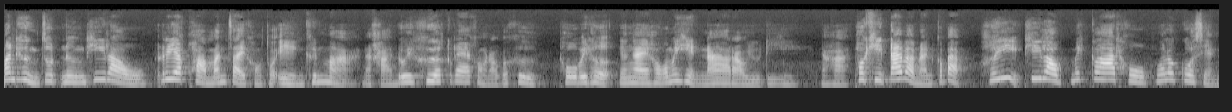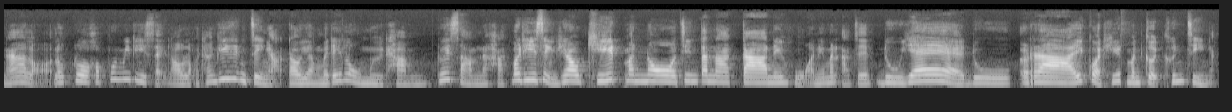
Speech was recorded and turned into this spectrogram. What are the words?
มันถึงจุดหนึ่งที่เราเรียกความมั่นใจของตัวเองขึ้นมานะคะ ด้วยเฮือกแรกของเราก็คือ โทรไปเถอะยังไงเขาก็ไม่เห็นหน้าเราอยู่ดี นะคะ พอคิดได้แบบนั้นก็แบบ เฮ้ย ที่เราไม่กล้าโทรเพราะว่าเรากลัวเสียหน้าหรอ เรากลัวเขาพูดไม่ดีใส่เราหรอ ทั้งที่จริงๆอะเรายังไม่ได้ลงมือทำด้วยซ้ำนะคะ บางทีสิ่งที่เราคิดมโนจินตนาการในหัวนี่มันอาจจะดูแย่ดูร้ายกว่าที่มันเกิดขึ้นจริงอะ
